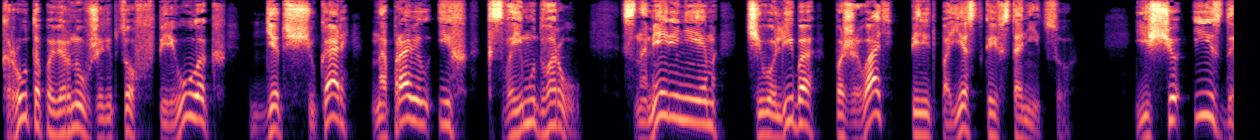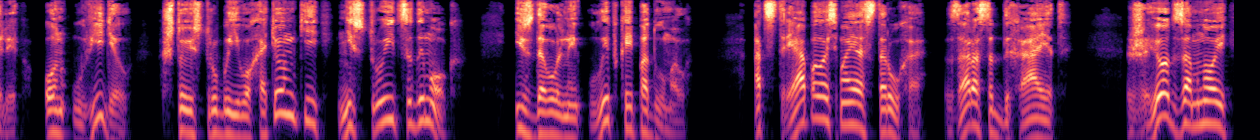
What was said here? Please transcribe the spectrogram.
Круто повернув жеребцов в переулок, дед Щукарь направил их к своему двору с намерением чего-либо пожевать перед поездкой в станицу. Еще издали он увидел, что из трубы его хотенки не струится дымок, и с довольной улыбкой подумал. «Отстряпалась моя старуха, зараз отдыхает. Живет за мной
